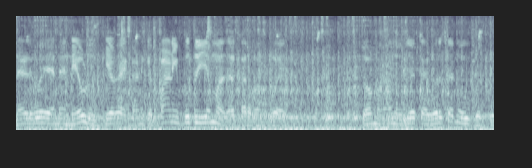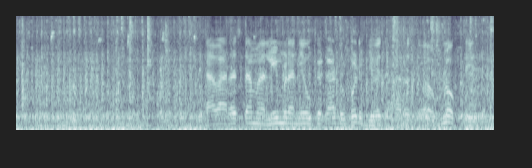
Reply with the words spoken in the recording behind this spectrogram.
નળ હોય એને નેવડું જ કહેવાય, કારણ કે પાણી બધું એમાં જ આકારવાનું હોય. ચોમાસાનું જે કાંઈ વરસાદ ઉપર આવા રસ્તામાં લીમડા ને એવું કંઈક આડું પડી ગયું તો આ રસ્તો બ્લોક થઈ જાય.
